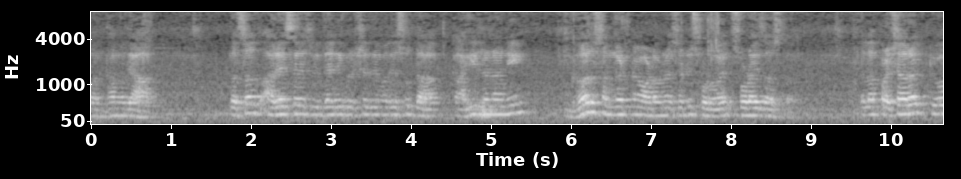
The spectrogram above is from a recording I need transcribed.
पंथामध्ये आहात तसंच आर एस एस विद्यार्थी परिषदेमध्ये सुद्धा काही जणांनी घर संघटना वाढवण्यासाठी सोडवाय सोडायचं असतं. त्याला प्रचारक किंवा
